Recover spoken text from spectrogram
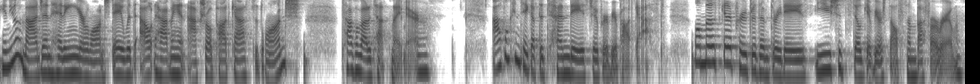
Can you imagine hitting your launch day without having an actual podcast to launch? Talk about a tech nightmare. Apple can take up to 10 days to approve your podcast. While most get approved within three days, you should still give yourself some buffer room.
